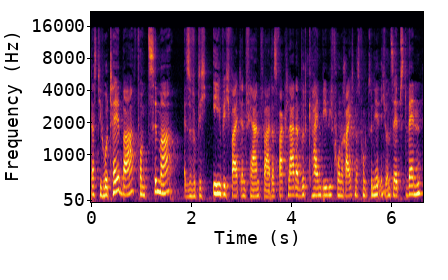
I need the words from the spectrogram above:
dass die Hotelbar vom Zimmer also wirklich ewig weit entfernt war. Das war klar, da wird kein Babyphone reichen, das funktioniert nicht. Und selbst wenn,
